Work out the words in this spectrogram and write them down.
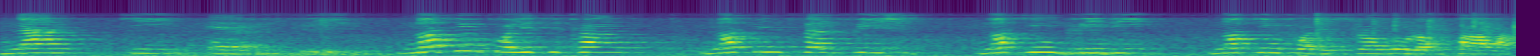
NANTMP. Nothing political, nothing selfish, nothing greedy, nothing for the struggle of power.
